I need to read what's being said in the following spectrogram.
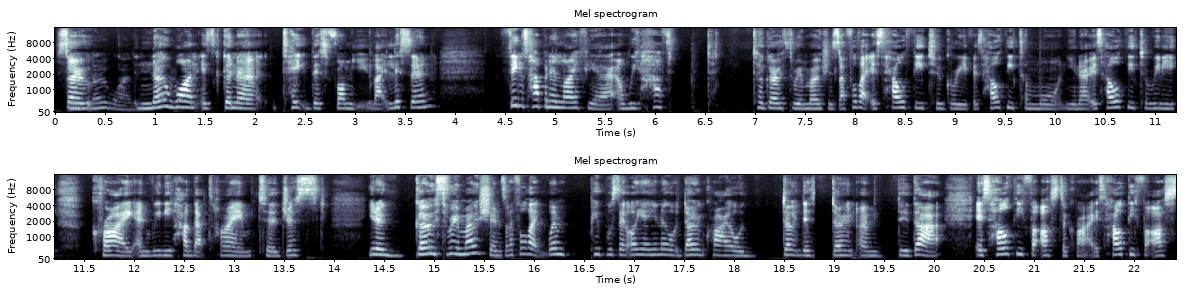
So No one. no one is gonna take this from you. Like, listen, things happen in life, yeah, and we have to go through emotions. I feel like it's healthy to grieve, it's healthy to mourn, you know, it's healthy to really cry and really have that time to just, you know, go through emotions. And I feel like when people say, oh, yeah, you know what, don't cry or don't this, don't um do that. It's healthy for us to cry. It's healthy for us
